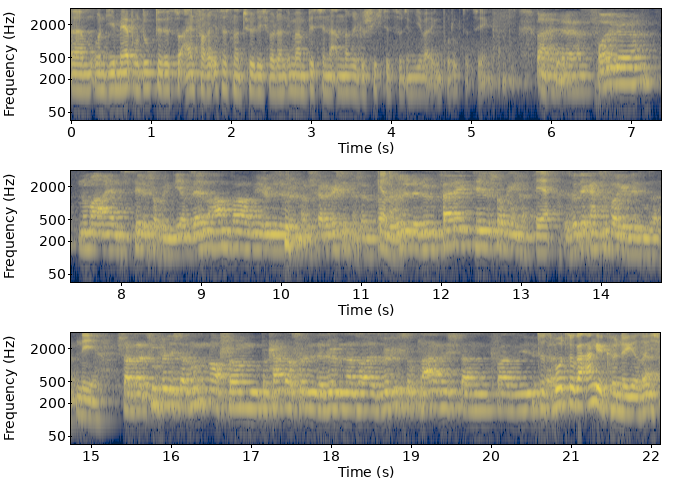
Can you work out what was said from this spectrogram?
Ähm, und je mehr Produkte, desto einfacher ist es natürlich, weil du dann immer ein bisschen eine andere Geschichte zu dem jeweiligen Produkt erzählen kannst. Bei der Folge Nummer 1 Teleshopping, die am selben Abend war wie Höhle der Löwen, habe ich gerade richtig verstanden. Genau. Also Höhle der Löwen fertig, Teleshopping. Ja. Das wird ja kein Zufall gewesen sein. Nee. Stand da zufällig dann unten auch schon bekannt aus Höhle der Löwen, dann so als wirklich so planerisch dann quasi. Das wurde sogar angekündigt. Also ich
